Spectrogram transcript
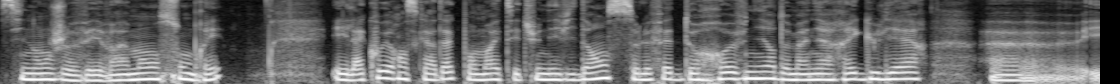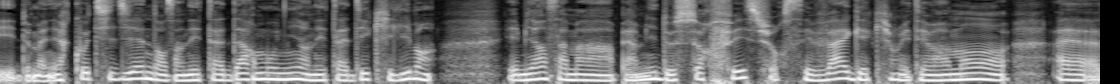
Sinon, je vais vraiment sombrer. Et la cohérence cardiaque, pour moi, était une évidence. Le fait de revenir de manière régulière euh, et de manière quotidienne dans un état d'harmonie, un état d'équilibre, eh bien, ça m'a permis de surfer sur ces vagues qui ont été vraiment euh,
